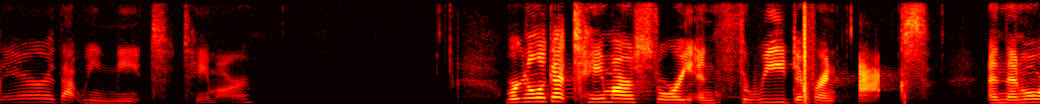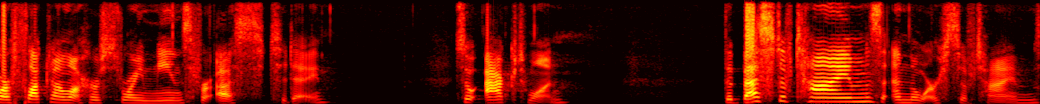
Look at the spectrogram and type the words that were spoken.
there that we meet Tamar. We're going to look at Tamar's story in three different acts, and then we'll reflect on what her story means for us today. So, Act 1 the best of times and the worst of times.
